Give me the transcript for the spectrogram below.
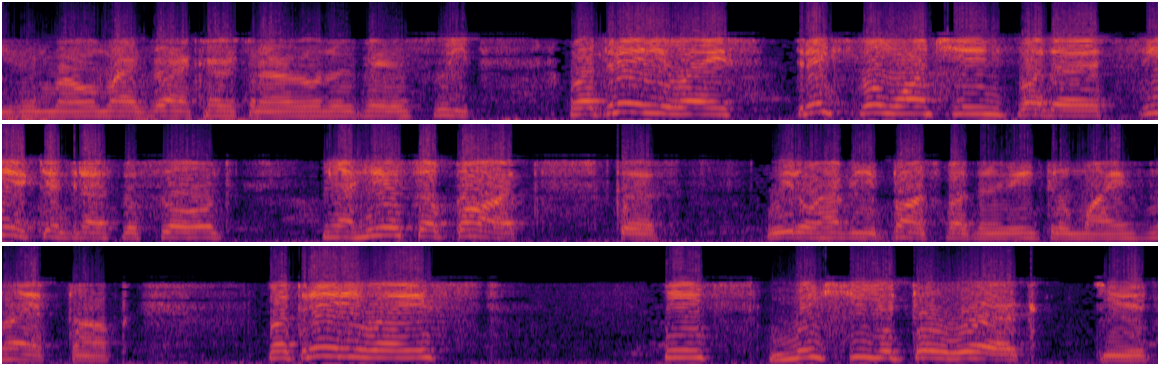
Even though my back hurts and I'm a little bit asleep. But anyways, thanks for watching for the second episode. Now here's the bots, cause we don't have any bots button through my laptop. But anyways, please make sure you do work, kids.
